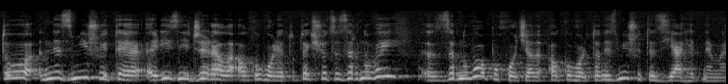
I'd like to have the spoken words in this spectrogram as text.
то не змішуйте різні джерела алкоголю. Тобто, якщо це зерновий, е, зернового походження алкоголь, то не змішуйте з ягідними.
